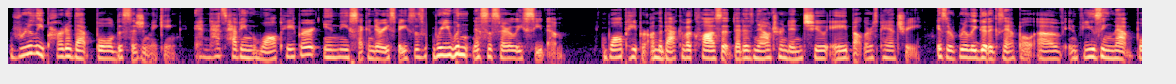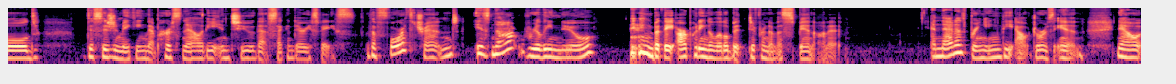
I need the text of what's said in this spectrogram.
really part of that bold decision making, and that's having wallpaper in these secondary spaces where you wouldn't necessarily see them. Wallpaper on the back of a closet that is now turned into a butler's pantry is a really good example of infusing that bold decision making, that personality into that secondary space. The fourth trend is not really new, but they are putting a little bit different of a spin on it. And that is bringing the outdoors in. Now,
